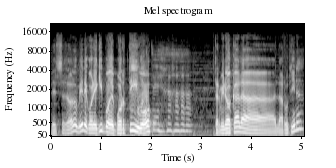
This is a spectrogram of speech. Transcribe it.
El Salvador viene con equipo deportivo. ¿Terminó acá la, la rutina?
